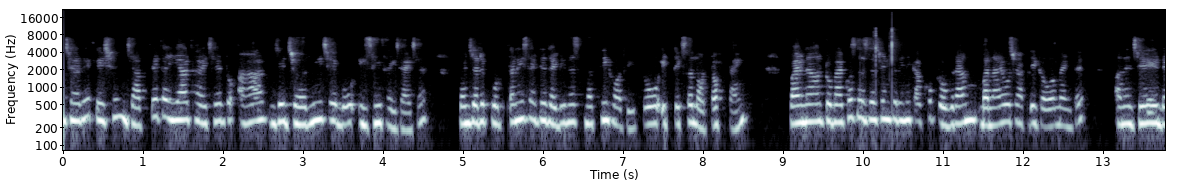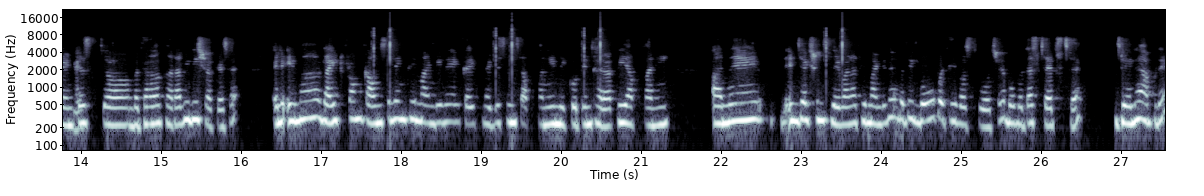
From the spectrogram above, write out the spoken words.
જ્યારે પેશન્ટ જાતે તૈયાર થાય છે, તો આ જે જર્ની છે બહુ ઇઝી થઈ જાય છે. પણ જ્યારે પોતાની સાઈડે રેડીનેસ નથી હોતી, તો it takes a lot of time પણ ટોબેકો સજેશન કરીને એક આખો પ્રોગ્રામ બનાવ્યો છે આપણી ગવર્મેન્ટે અને જે ડેન્ટિસ્ટ બધા કરાવી બી શકે છે. એટલે એમાં રાઈટ ફ્રોમ કાઉન્સેલિંગથી માંડીને કંઈક મેડિસિન્સ આપવાની નિકોટિન થેરાપી આપવાની અને ઇન્જેક્શન્સ લેવાનાથી માંડીને બધી બહુ બધી વસ્તુઓ છે, બહુ બધા સ્ટેપ્સ છે, જેને આપણે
